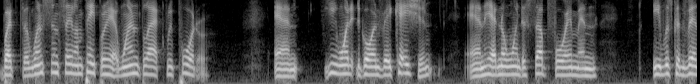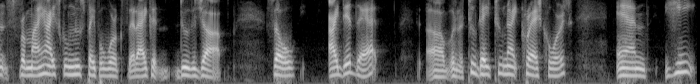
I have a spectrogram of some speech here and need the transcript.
But the Winston-Salem paper had one black reporter, and he wanted to go on vacation and had no one to sub for him and he was convinced from my high school newspaper work that I could do the job. So I did that uh, in a two day, two night crash course, and he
